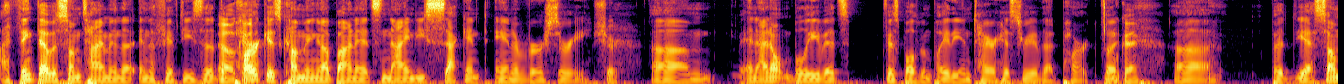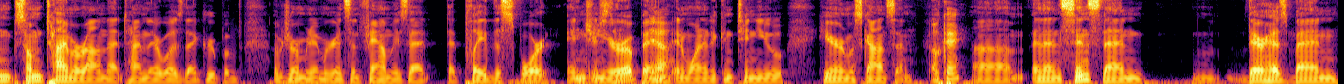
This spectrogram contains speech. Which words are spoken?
I think that was sometime in the in the fifties. The, the Okay. park is coming up on its ninety second anniversary, Sure. Um, and I don't believe it's fistball's been played the entire history of that park, but okay. uh, but yeah, some sometime around that time there was that group of, of German immigrants and families that, that played the sport in, in Europe and, Yeah. and wanted to continue here in Wisconsin. Okay. Um, and then since then, there has been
